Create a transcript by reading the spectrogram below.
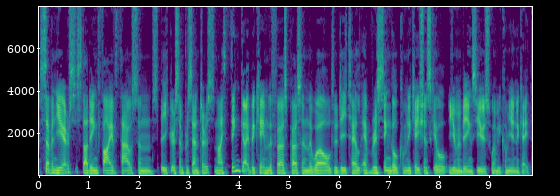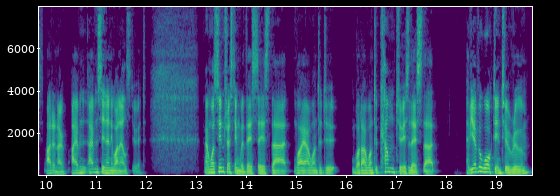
seven years studying 5,000 speakers and presenters. And I think I became the first person in the world who detailed every single communication skill human beings use when we communicate. I don't know. I haven't, I haven't seen anyone else do it. And what's interesting with this is that why I wanted to, what I want to come to is this, that have you ever walked into a room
